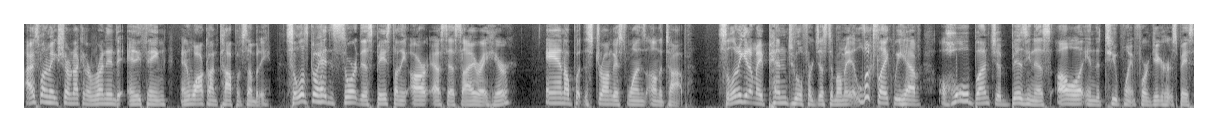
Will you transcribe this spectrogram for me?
I just want to make sure I'm not going to run into anything and walk on top of somebody. So let's go ahead and sort this based on the RSSI right here. And I'll put the strongest ones on the top. So let me get out my pen tool for just a moment. It looks like we have a whole bunch of busyness all in the 2.4 gigahertz space.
